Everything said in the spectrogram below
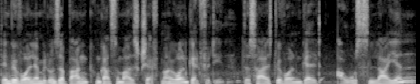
Denn wir wollen ja mit unserer Bank ein ganz normales Geschäft machen, wir wollen Geld verdienen. Das heißt, wir wollen Geld ausleihen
